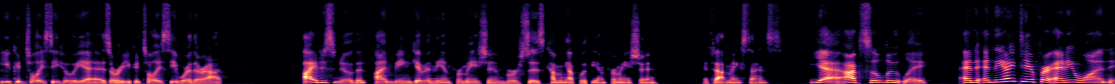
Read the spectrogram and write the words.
you could totally see who he is or you could totally see where they're at. I just know that I'm being given the information versus coming up with the information, if that makes sense. Yeah, absolutely. And and the idea for anyone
